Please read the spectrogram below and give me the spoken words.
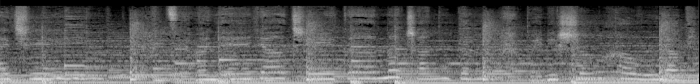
爱情，再晚也要记得那盏灯，为你守候到天。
